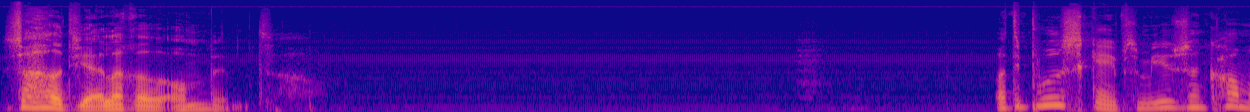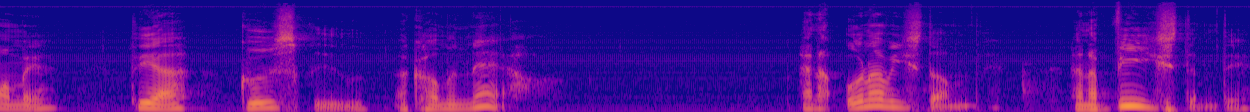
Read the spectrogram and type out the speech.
så havde de allerede omvendt sig. Og det budskab, som Jesus han kommer med, det er, Guds rige er kommet nær. Han har undervist om det. Han har vist dem det.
